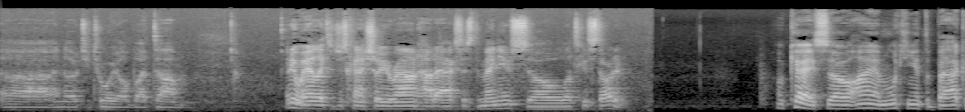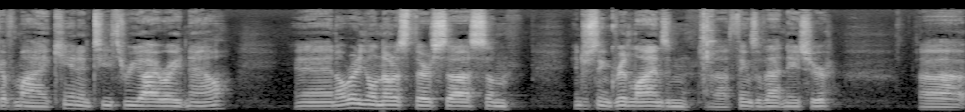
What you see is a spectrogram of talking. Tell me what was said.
uh, another tutorial. But um, anyway, I'd like to just kind of show you around how to access the menu, so let's get started. Okay, so I am looking at the back of my Canon T3i right now, and already you'll notice there's uh, some interesting grid lines and uh, things of that nature uh,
